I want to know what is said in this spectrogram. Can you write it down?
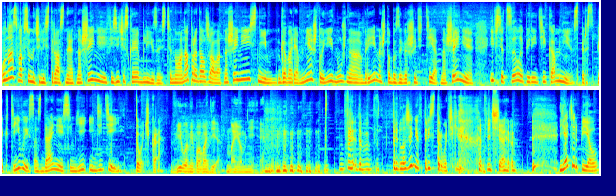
У нас вовсю начались страстные отношения и физическая близость, но она продолжала отношения и с ним, говоря мне, что ей нужно время, чтобы завершить те отношения и всецело перейти ко мне с перспективой создания семьи и детей. Точка. Вилами по воде, мое мнение. Предложение в три строчки, отвечаю. Я терпел,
